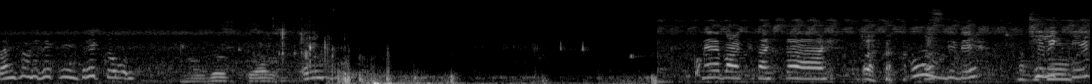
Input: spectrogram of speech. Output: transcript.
Ben şöyle bekleyin direkt olun. Merhaba arkadaşlar. Buz gibi çelik bir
